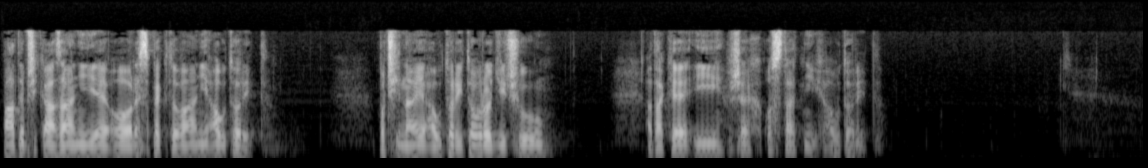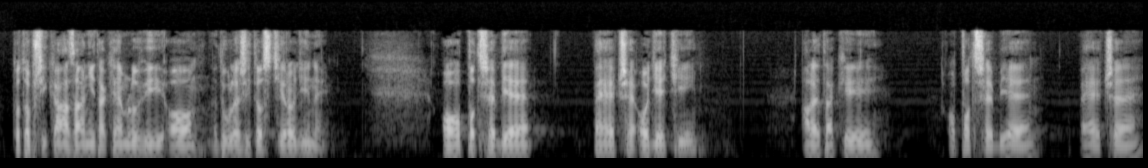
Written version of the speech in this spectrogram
Páté přikázání je o respektování autorit. Počínaje autoritou rodičů a také i všech ostatních autorit. Toto přikázání také mluví o důležitosti rodiny, o potřebě péče o děti, ale taky o potřebě péče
